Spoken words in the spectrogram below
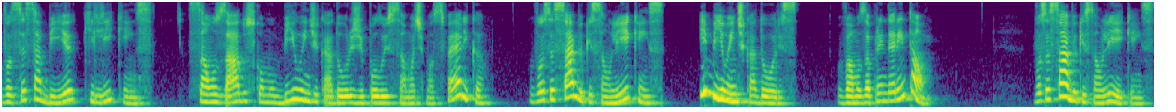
Você sabia que líquens são usados como bioindicadores de poluição atmosférica? Você sabe o que são líquens? E bioindicadores? Vamos aprender então. Você sabe o que são líquens?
